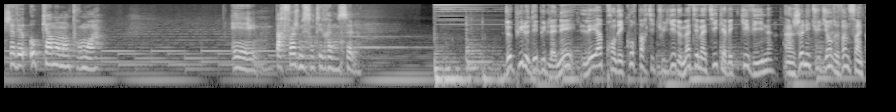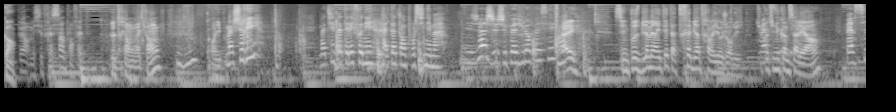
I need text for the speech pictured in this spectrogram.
J'avais aucun moment pour moi. Et parfois, je me sentais vraiment seule. Depuis le début de l'année, Léa prend des cours particuliers de mathématiques avec Kevin, un jeune étudiant de 25 ans. Mais c'est très simple en fait. Le triangle rectangle, y Ma chérie Mathilde a téléphoné, elle t'attend pour le cinéma. Déjà, j'ai pas vu leur passer. Allez, c'est une pause bien méritée, t'as très bien travaillé aujourd'hui. Tu Merci. continues comme ça Léa, hein Merci,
